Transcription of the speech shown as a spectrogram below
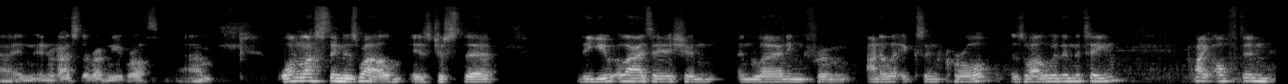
uh, in, in regards to the revenue growth. Um, one last thing as well is just the the utilization and learning from analytics and CRO as well within the team. Quite often,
